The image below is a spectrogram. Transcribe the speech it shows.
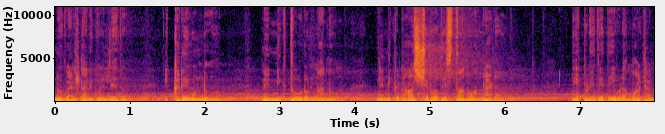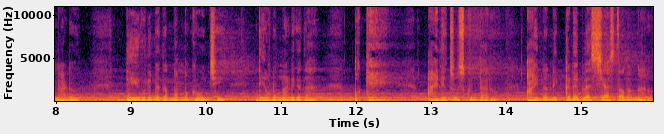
నువ్వు వెళ్ళటానికి వెళ్ళలేదు. ఇక్కడే ఉండు. నేను నీకు తోడున్నాను. నేను ఇక్కడ ఆశీర్వదిస్తాను అన్నాడు. ఎప్పుడైతే దేవుడు ఆ మాట అన్నాడు దేవుని మీద నమ్మకం ఉంచి దేవుడు అన్నాడు కదా ఓకే ఆయనే చూసుకుంటారు. ఆయన నన్ను ఇక్కడే బ్లెస్ చేస్తానన్నారు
